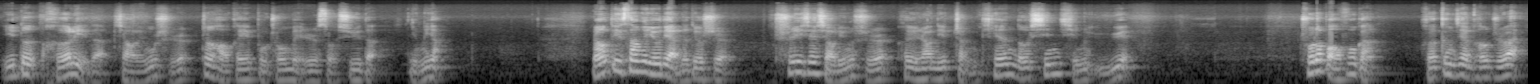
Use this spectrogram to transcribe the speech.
一顿合理的小零食正好可以补充每日所需的营养。然后第三个优点呢，就是吃一些小零食可以让你整天都心情愉悦。除了饱腹感和更健康之外，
